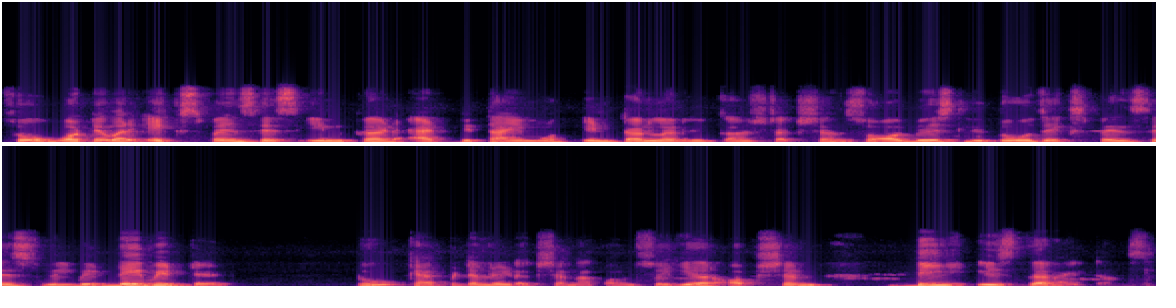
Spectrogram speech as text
so whatever expenses incurred at the time of internal reconstruction, so obviously those expenses will be debited to capital reduction account. So here option D is the right answer.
